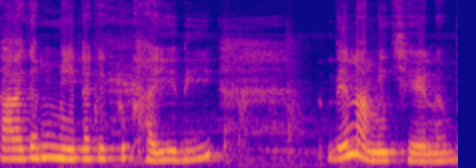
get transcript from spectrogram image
তার আগে আমি মেয়েটাকে একটু খাইয়ে দিই, দেন আমি খেয়ে নেব।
